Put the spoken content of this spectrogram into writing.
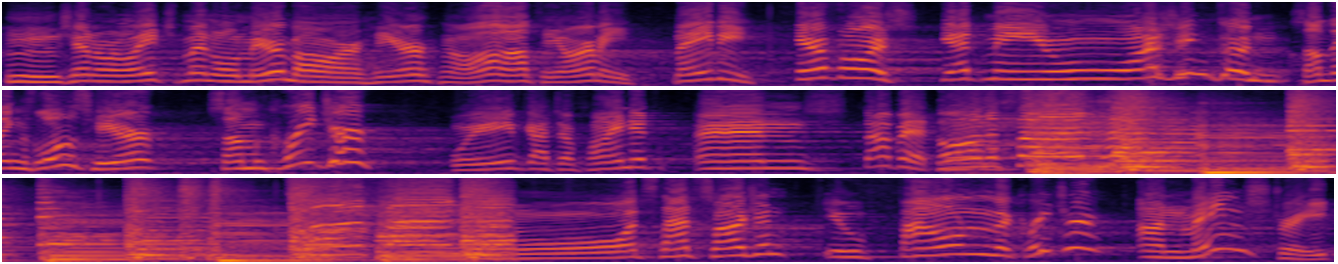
Hmm, General H. Mendel Mirbauer here. Oh, not the Army. Navy. Air Force. Get me Washington. Something's loose here. Some creature. We've got to find it and stop it. Gonna find her. Oh, what's that, Sergeant? You found the creature? On Main Street?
